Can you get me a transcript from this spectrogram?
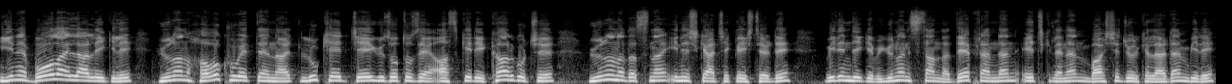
Yine bu olaylarla ilgili Yunan Hava Kuvvetleri'ne ait Luke C-130E askeri kargoçu Yunan adasına iniş gerçekleştirdi. Bilindiği gibi Yunanistan'da depremden etkilenen başlıca ülkelerden biri.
